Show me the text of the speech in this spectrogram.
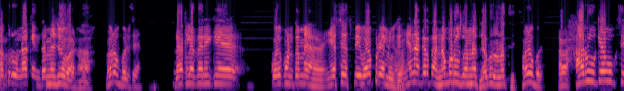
નકરું નાખીને તમે જોવાનું. બરોબર છે. દાખલા તરીકે કોઈ પણ તમે એસએસપી વાપરેલું છે એના કરતા નબળું તો નથી. નબળું નથી. બરોબર? હવે સારું કેવું છે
